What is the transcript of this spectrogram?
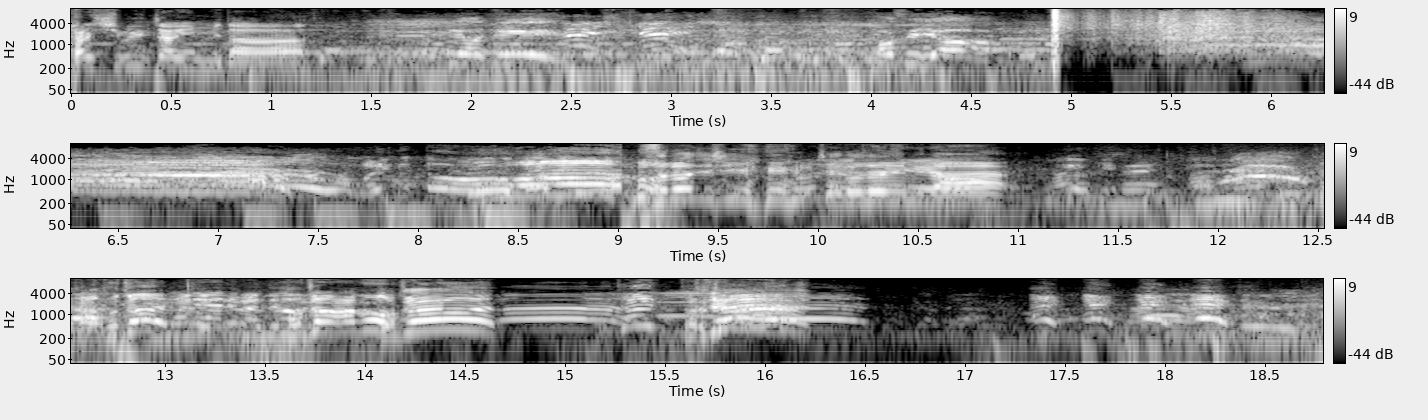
81장입니다. 화이팅 화이팅 허세야 우와. 쓰러지신 제 도전입니다. 자, 도전. 도전하고. 도전! 도전! 에이, 에이, 에이, 에이.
